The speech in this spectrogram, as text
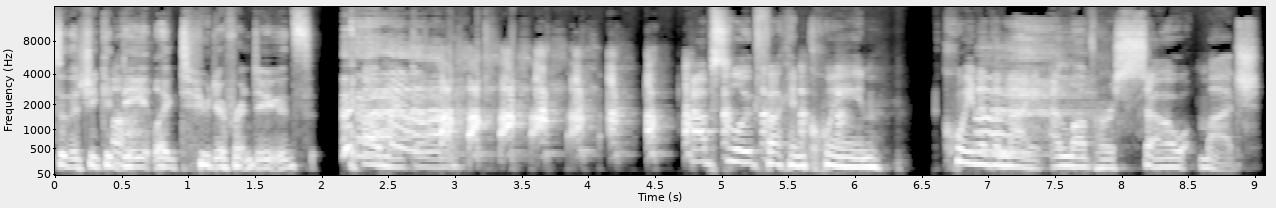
so that she could date like two different dudes. Oh my god. Absolute fucking queen. Queen of the night. I love her so much.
